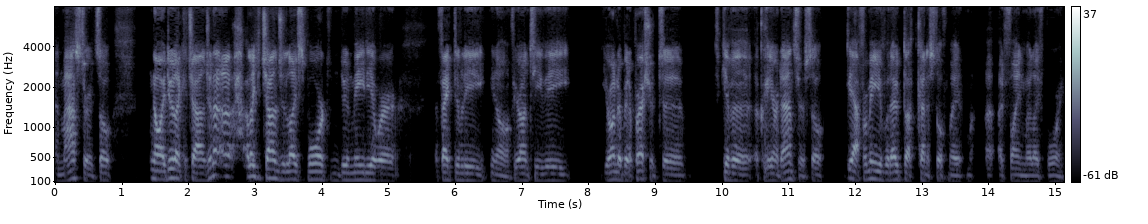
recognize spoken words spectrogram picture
and master it. So. No, I do like a challenge, and I, I like a challenge in live sport and doing media where effectively, you know, if you're on TV, you're under a bit of pressure to to give a, a coherent answer. So yeah, for me, without that kind of stuff, my, my I'd find my life boring.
